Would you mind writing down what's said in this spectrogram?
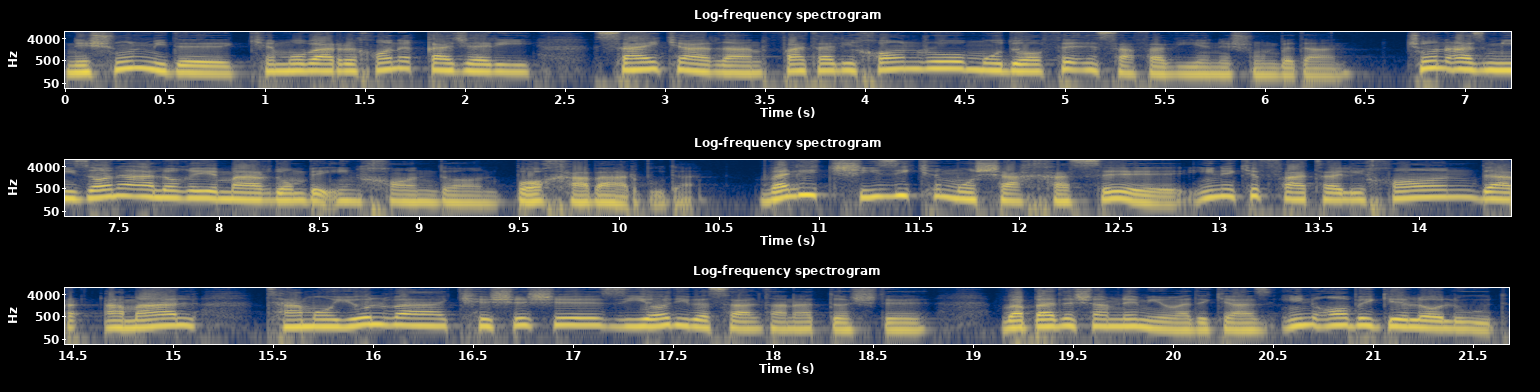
نشون میده که مورخان قجری سعی کردن فتلی خان رو مدافع صفویه نشون بدن. چون از میزان علاقه مردم به این خاندان با خبر بودن. ولی چیزی که مشخصه اینه که فتلی خان در عمل تمایل و کشش زیادی به سلطنت داشته و بعدش هم نمی که از این آب گلالود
